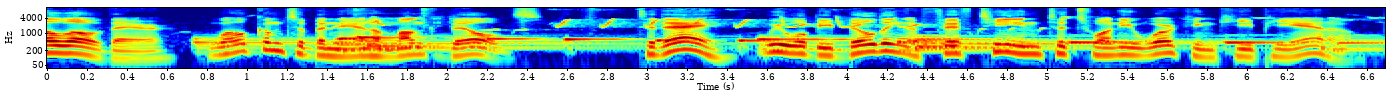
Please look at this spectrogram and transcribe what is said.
Hello there, welcome to Banana Monke Builds. Today, we will be building a 15 to 20 working key piano.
